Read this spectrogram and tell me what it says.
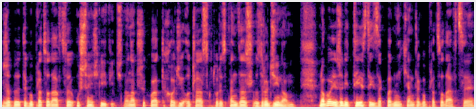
żeby tego pracodawcę uszczęśliwić. No na przykład chodzi o czas, który spędzasz z rodziną. No bo jeżeli ty jesteś zakładnikiem tego pracodawcy,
